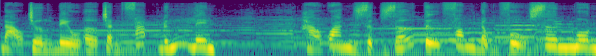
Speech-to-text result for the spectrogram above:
Đạo trường đều ở trận pháp đứng lên. Hào quang rực rỡ từ phong đồng phủ Sơn Môn.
